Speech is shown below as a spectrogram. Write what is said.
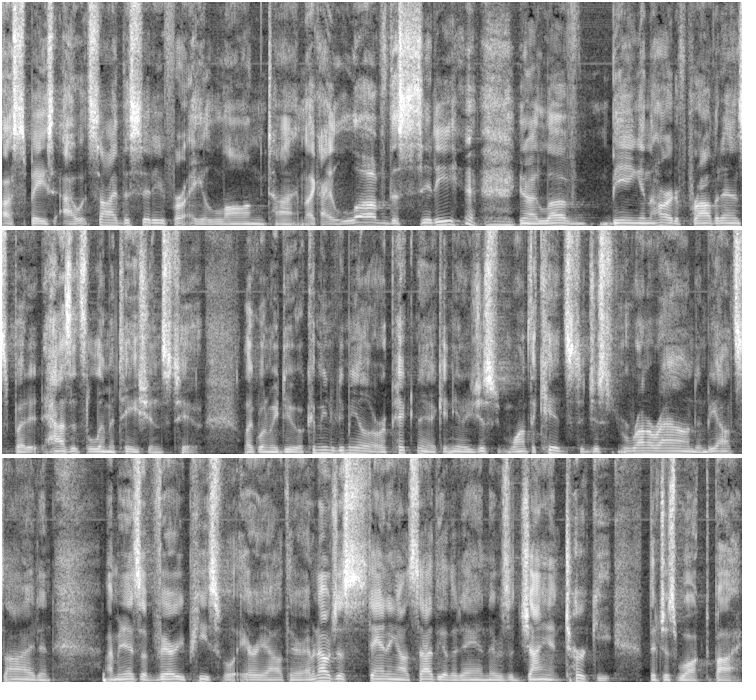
a space outside the city for a long time. Like I love the city, you know, I love being in the heart of Providence, but it has its limitations too. Like when we do a community meal or a picnic, and you know, you just want the kids to just run around and be outside and. I mean, it's a very peaceful area out there. I mean, I was just standing outside the other day, and there was a giant turkey that just walked by.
